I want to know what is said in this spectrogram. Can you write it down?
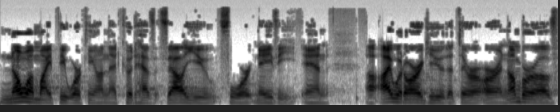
NOAA might be working on that could have value for Navy. And uh, I would argue that there are a number of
